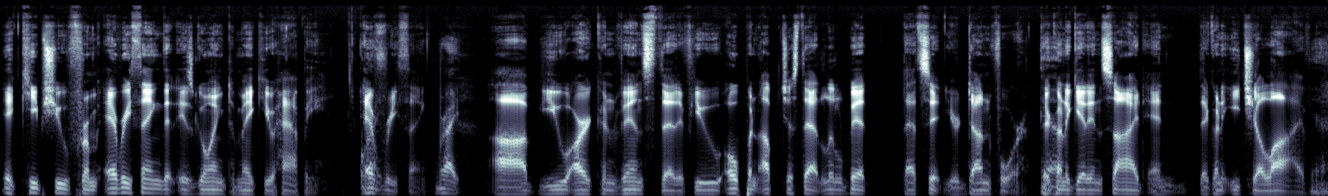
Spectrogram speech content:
It keeps you from everything that is going to make you happy. Everything. Right. Uh, you are convinced that if you open up just that little bit, that's it. You're done for. They're Yeah. going to get inside and they're going to eat you alive. Yeah.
